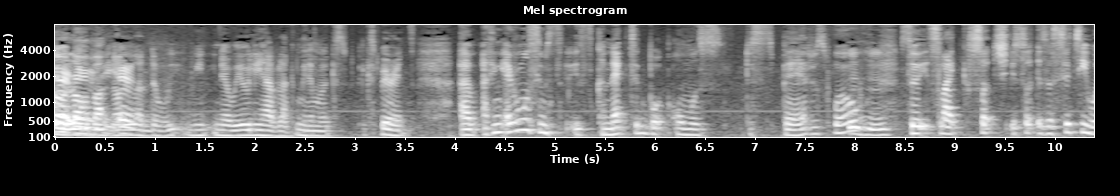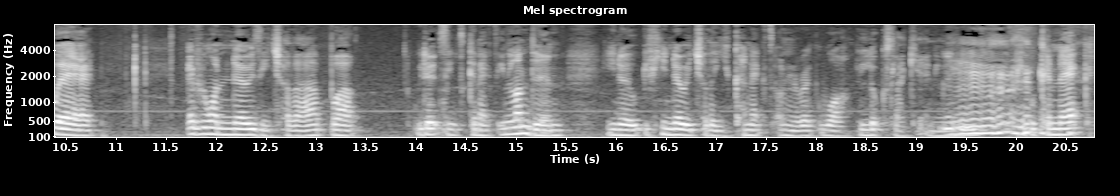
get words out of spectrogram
don't a lot really, about yeah. London. We, we you know we only have like minimal ex- experience. Um, I think everyone seems is connected, but almost despaired as well. Mhm. So it's like such it's a, it's a city where everyone knows each other, but we don't seem to connect. In London, you know, if you know each other, you connect on a regular. Well, it looks like it anyway. People connect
